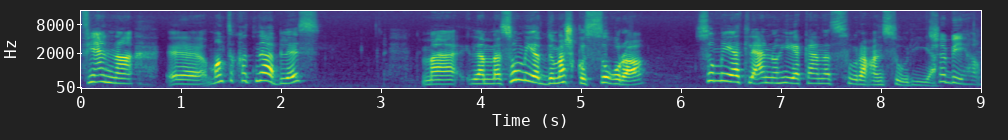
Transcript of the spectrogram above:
في عنا آه، منطقة نابلس ما لما سميت دمشق الصغرى سميت لأنه هي كانت صورة عن سوريا. شبيهة.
